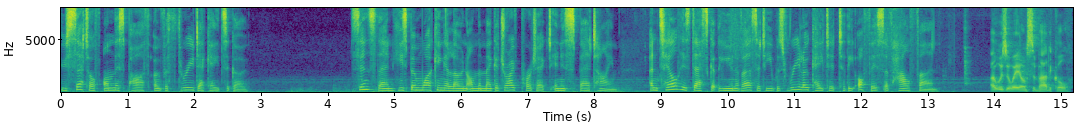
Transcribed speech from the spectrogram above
who set off on this path over three decades ago. Since then, he's been working alone on the Mega Drive project in his spare time, until his desk at the university was relocated to the office of Hal Fearn. I was away on sabbatical,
